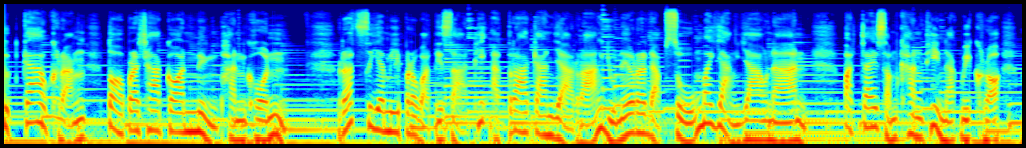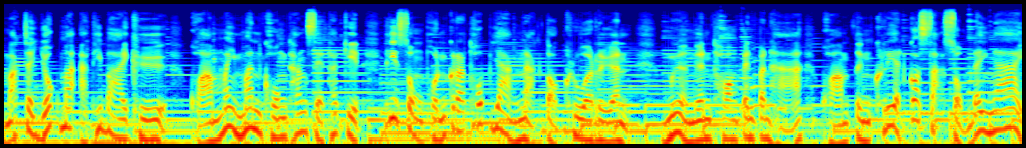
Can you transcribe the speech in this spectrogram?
3.9 ครั้งต่อประชากร 1,000 คน รัสเซียมีประวัติศาสตร์ที่อัตราการหย่าร้างอยู่ในระดับสูงมาอย่างยาวนาน ปัจจัยสำคัญที่นักวิเคราะห์มักจะยกมาอธิบายคือ ความไม่มั่นคงทางเศรษฐกิจที่ส่งผลกระทบอย่างหนักต่อครัวเรือน เมื่อเงินทองเป็นปัญหา ความตึงเครียดก็สะสมได้ง่าย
